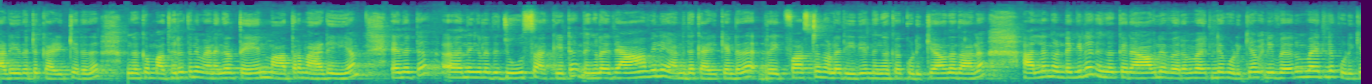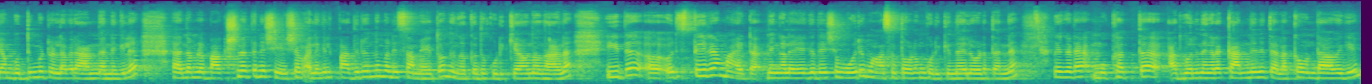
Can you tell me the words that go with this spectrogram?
ആഡ് ചെയ്തിട്ട് കഴിക്കരുത്. നിങ്ങൾക്ക് മധുരത്തിന് വേണമെങ്കിൽ തേൻ മാത്രം ആഡ് ചെയ്യാം. എന്നിട്ട് നിങ്ങളിത് ജ്യൂസ് ആക്കിയിട്ട് നിങ്ങൾ രാവിലെയാണ് ഇത് കഴിക്കേണ്ടത്. ബ്രേക്ക്ഫാസ്റ്റ് എന്നുള്ള രീതിയിൽ നിങ്ങൾക്ക് കുടിക്കാവുന്നതാണ്. അല്ലെന്നുണ്ടെങ്കിൽ നിങ്ങൾക്ക് രാവിലെ വെറും വയറ്റിൽ കുടിക്കാം. ഇനി വെറും വയറ്റിൽ കുടിക്കാൻ ബുദ്ധിമുട്ടുള്ളവരാണെന്നുണ്ടെങ്കിൽ നമ്മൾ ഭക്ഷണത്തിന് ശേഷം അല്ലെങ്കിൽ പതിനൊന്ന് മണി സമയത്തോ നിങ്ങൾക്കത് കുടിക്കാവുന്നതാണ്. ഇത് ഒരു സ്ഥിരമായിട്ട് നിങ്ങൾ ഏകദേശം ഒരു മാസത്തോളം കുടിക്കുന്നതിലൂടെ തന്നെ നിങ്ങളുടെ മുഖത്ത് അതുപോലെ നിങ്ങളുടെ കണ്ണിന് തിളക്കം ഉണ്ടാവുകയും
